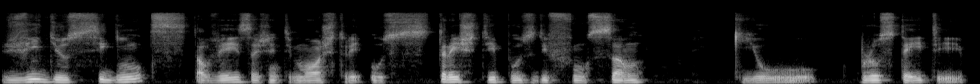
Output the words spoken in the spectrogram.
vídeos seguintes, talvez a gente mostre os três tipos de função que o Bruce Tate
